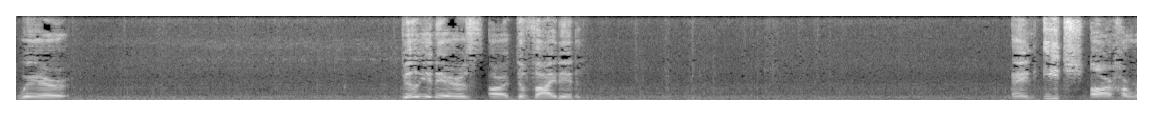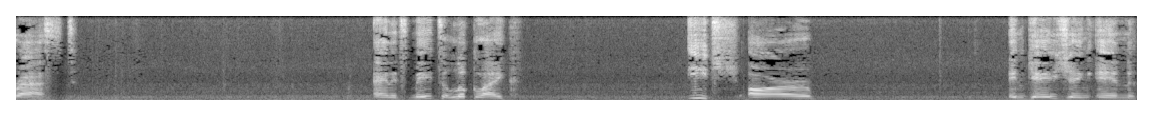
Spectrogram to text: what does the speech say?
where billionaires are divided and each are harassed. And it's made to look like each are engaging in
